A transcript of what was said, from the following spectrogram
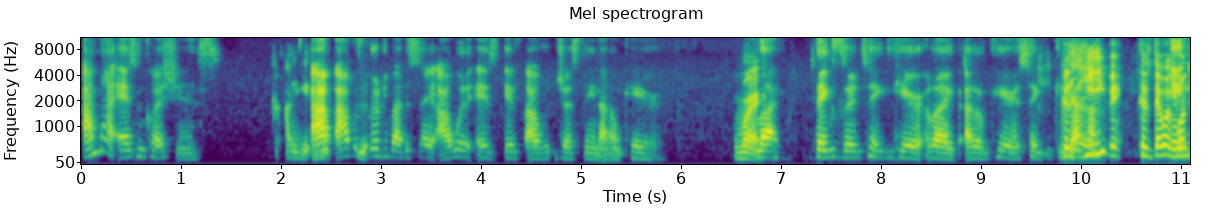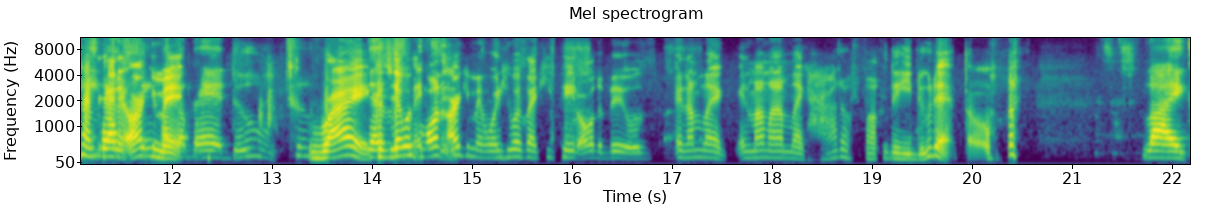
I'm not asking questions. I I, I was really about to say, I would, as if I was Justine, I don't care. Right. Like, things are taken care Like, I don't care. It's taken care Because he even because there was And one time he they had an argument. Like a bad dude, too. Right. Because there was one it- argument where he was like he paid all the bills. And I'm like, in my mind, I'm like, how the fuck did he do that though? Like,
